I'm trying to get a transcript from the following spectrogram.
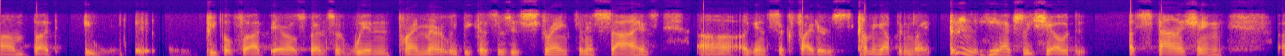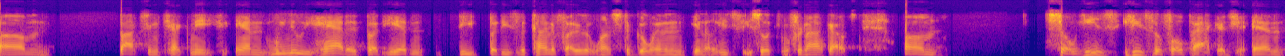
um, but people thought Errol Spence would win primarily because of his strength and his size uh, against the fighters coming up in weight. he actually showed astonishing um, boxing technique, and we knew he had it, but he hadn't. He, but he's the kind of fighter that wants to go in and you know he's he's looking for knockouts. Um, so he's he's the full package. And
